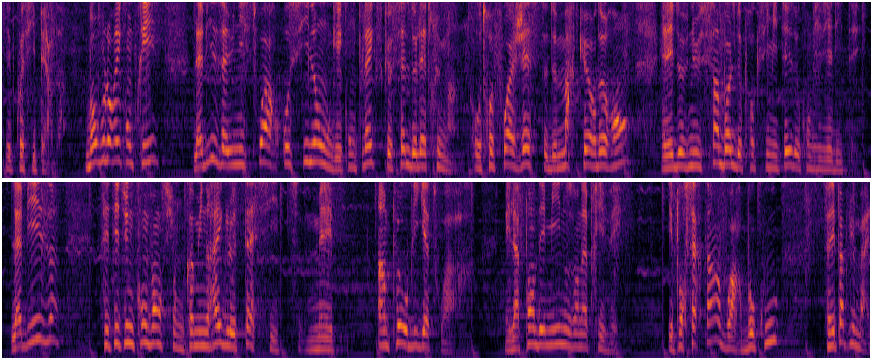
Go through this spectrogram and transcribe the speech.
il y a de quoi s'y perdre. Bon, vous l'aurez compris, la bise a une histoire aussi longue et complexe que celle de l'être humain. Autrefois geste de marqueur de rang, elle est devenue symbole de proximité et de convivialité. La bise, c'était une convention, comme une règle tacite, mais un peu obligatoire. Mais la pandémie nous en a privés. Et pour certains, voire beaucoup, ce n'est pas plus mal.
